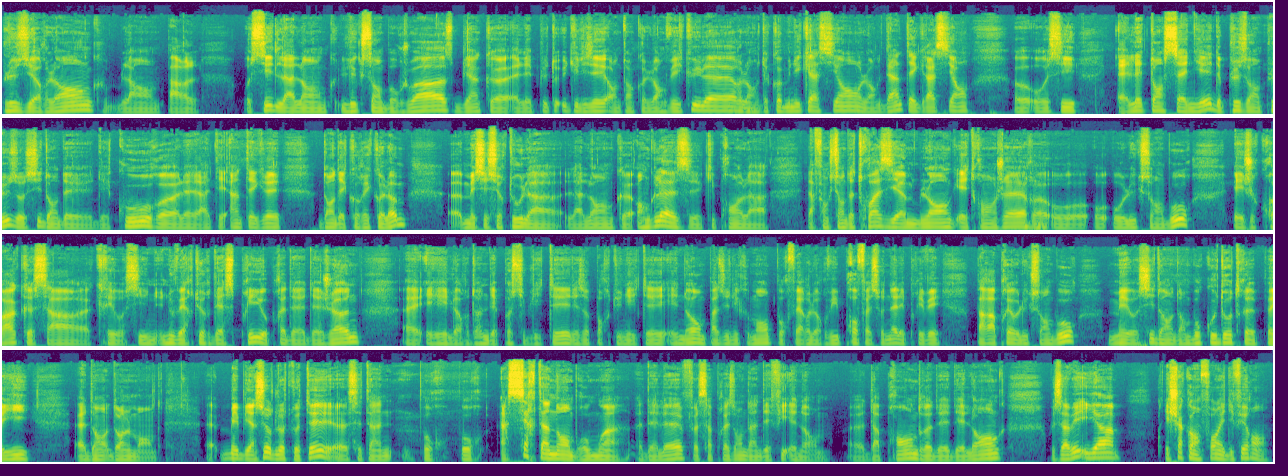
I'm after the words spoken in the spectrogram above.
plusieurs langues, là on parle aussi de la langue luxembourgeoise, bien qu'elle est plutôt utilisée en tant que langue véhiculaire, langue de communication, langue d'intégration aussi, elle est enseignée de plus en plus aussi dans des, cours, euh, elle a été intégrée dans des curriculums, euh, mais c'est surtout la, langue anglaise qui prend la, fonction de troisième langue étrangère mmh. euh, au, Luxembourg. Et je crois que ça crée aussi une, ouverture d'esprit auprès des, jeunes et leur donne des possibilités, des opportunités énormes, pas uniquement pour faire leur vie professionnelle et privée par après au Luxembourg, mais aussi dans, beaucoup d'autres pays dans, dans le monde. Euh, mais bien sûr, de l'autre côté, euh, c'est un, pour, pour, un certain nombre au moins d'élèves, ça présente un défi énorme euh, d'apprendre des, langues. Vous savez, il y a, et chaque enfant est différent.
